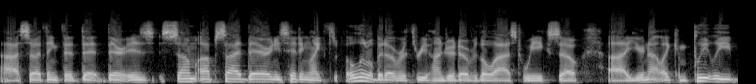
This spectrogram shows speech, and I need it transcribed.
uh, so I think that, that there is some upside there, and he's hitting like th- a little bit over 300 over the last week. So uh, you're not like completely,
